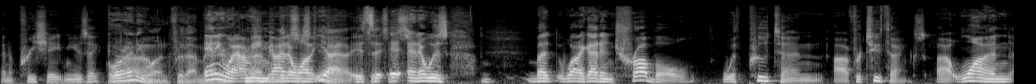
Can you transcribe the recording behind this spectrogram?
and appreciate music, Or Um, anyone, for that matter. Anyway, I Right, I mean, mean, I, don't want to. yeah, Yeah, it's, it's- it's- and it was. But what I got in trouble with Putin uh, for two things. Uh, one,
